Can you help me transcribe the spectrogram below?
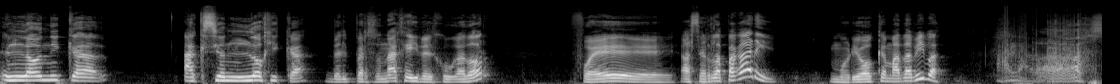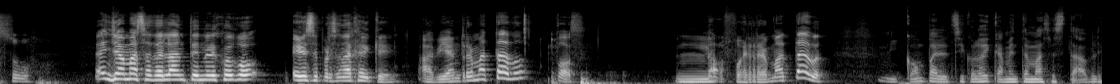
la única acción lógica del personaje y del jugador fue hacerla pagar y murió quemada viva. Ah, su. Eh, Ya más adelante en el juego, ese personaje que habían rematado, pues no fue rematado. Mi compa, el psicológicamente más estable.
